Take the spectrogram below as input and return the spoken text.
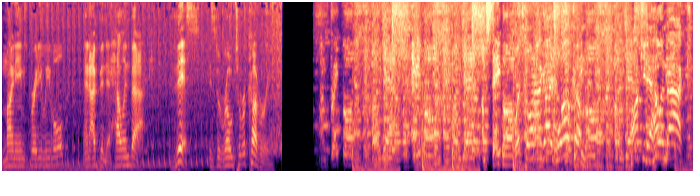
My name's Brady Leavold, and I've been to hell and back. This is the road to recovery. I'm grateful. Oh yeah, able. Oh yeah, I'm stable. What's going on, guys? Welcome. Oh yeah, Hockey to Hell and Back,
